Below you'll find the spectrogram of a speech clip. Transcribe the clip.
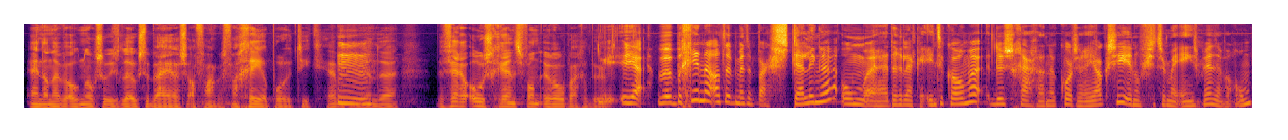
En dan hebben we ook nog zoiets leuks erbij als afhankelijk van geopolitiek. Hè? Mm. De, de verre oostgrens van Europa gebeurt. Ja, we beginnen altijd met een paar stellingen om uh, er lekker in te komen. Dus graag een korte reactie en of je het ermee eens bent en waarom.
